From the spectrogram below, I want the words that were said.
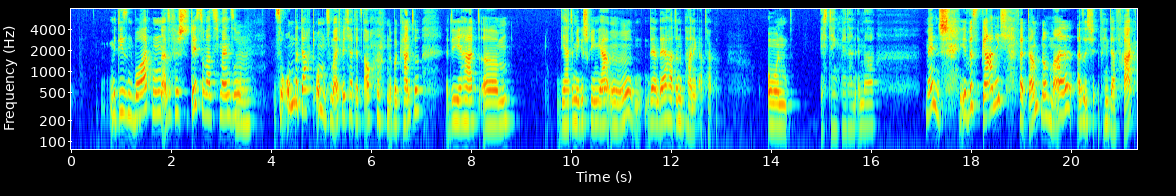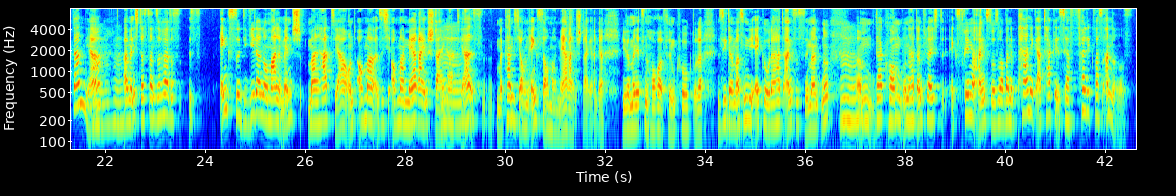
mit diesen Worten, also verstehst du, was ich meine, so, mhm. so unbedacht um. Zum Beispiel, ich hatte jetzt auch eine Bekannte, die hat, ähm, die hatte mir geschrieben, ja, äh, der, der hatte eine Panikattacke. Und ich denke mir dann immer, Mensch, ihr wisst gar nicht, verdammt nochmal, also ich hinterfrag dann, ja, mhm. aber wenn ich das dann so höre, das ist Ängste, die jeder normale Mensch mal hat, ja, und auch mal sich auch mal mehr reinsteigert, mhm. ja. Es, man kann sich auch in Ängste auch mal mehr reinsteigern, ja. Wie wenn man jetzt einen Horrorfilm guckt oder sieht dann was um die Ecke oder hat Angst, dass jemand ne, mhm. ähm, da kommt und hat dann vielleicht extreme Angst oder so. Aber eine Panikattacke ist ja völlig was anderes.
